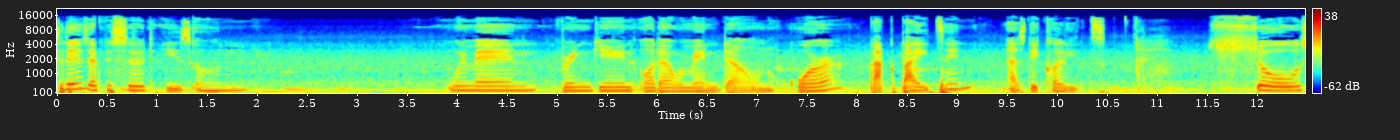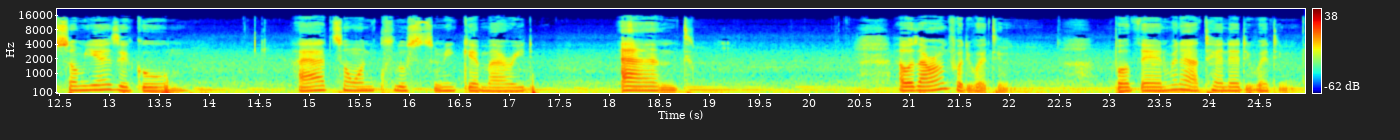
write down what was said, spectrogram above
Today's episode is on women bringing other women down or backbiting, as they call it. So, some years ago, I had someone close to me get married, and I was around for the wedding. But then, when I attended the wedding,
